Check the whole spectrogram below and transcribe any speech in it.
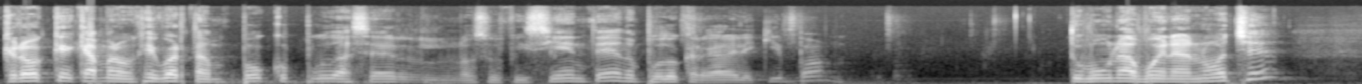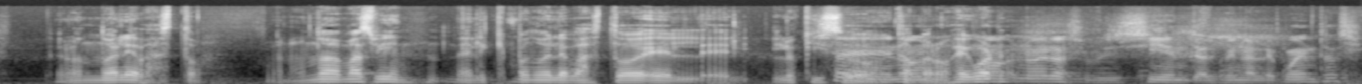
creo que Cameron Hayward tampoco pudo hacer lo suficiente, no pudo cargar el equipo. Tuvo una buena noche, pero no le bastó. Bueno, no, más bien, el equipo no le bastó el, el- lo que Sí, hizo no, Cameron Hayward. no- no era suficiente al final de cuentas.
